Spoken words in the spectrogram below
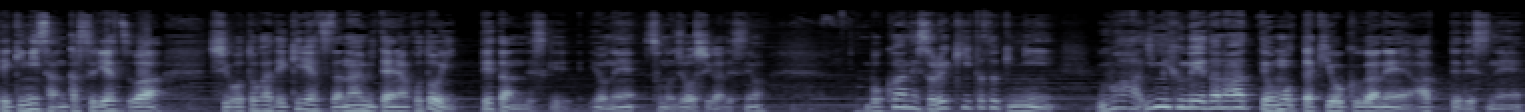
的に参加するやつは仕事ができるやつだなみたいなことを言ってたんですよねその上司がですよ。僕はねそれ聞いた時にうわ意味不明だなって思った記憶がねあってですね。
